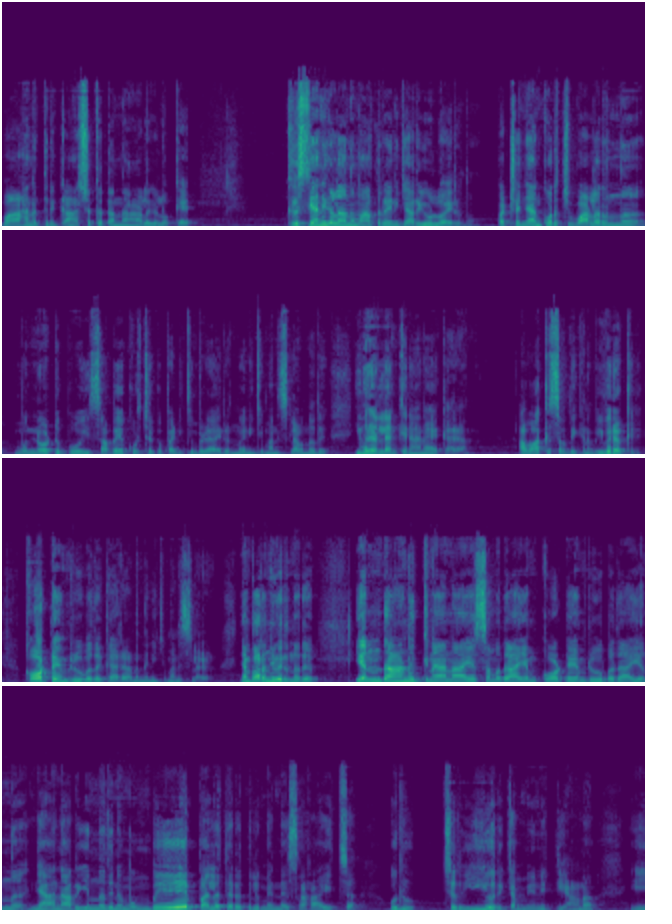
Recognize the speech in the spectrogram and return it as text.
വാഹനത്തിന് കാശൊക്കെ തന്ന ആളുകളൊക്കെ ക്രിസ്ത്യാനികളാണെന്ന് മാത്രമേ എനിക്ക് അറിയുള്ളൂ പക്ഷേ ഞാൻ കുറച്ച് വളർന്ന് മുന്നോട്ട് പോയി സഭയെക്കുറിച്ചൊക്കെ പഠിക്കുമ്പോഴായിരുന്നു എനിക്ക് മനസ്സിലാവുന്നത് ഇവരെല്ലാം കിനാനായക്കാരാണ്. ആ വാക്ക് ശ്രദ്ധിക്കണം. ഇവരൊക്കെ കോട്ടയം രൂപതക്കാരാണെന്ന് എനിക്ക് മനസ്സിലാകാം ഞാൻ പറഞ്ഞു വരുന്നത് എന്താണ് ജ്ഞാനായ സമുദായം കോട്ടയം രൂപത എന്ന് ഞാൻ അറിയുന്നതിന് മുമ്പേ പലതരത്തിലും എന്നെ സഹായിച്ച ഒരു ചെറിയൊരു കമ്മ്യൂണിറ്റിയാണ് ഈ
